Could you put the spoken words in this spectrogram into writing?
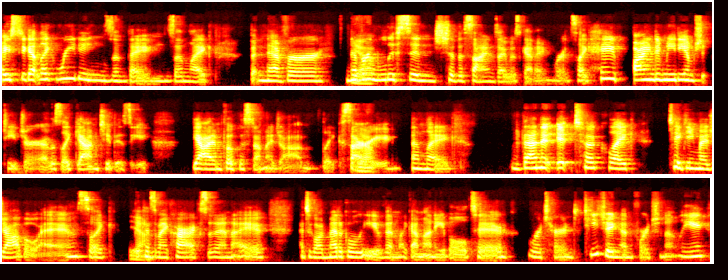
i used to get like readings and things and like but never never yeah. listened to the signs I was getting where it's like, hey, find a mediumship teacher. I was like, yeah, I'm too busy. Yeah, I'm focused on my job. Like, sorry. Yeah. And like then it, it took like taking my job away. So like yeah. because of my car accident, I had to go on medical leave and like I'm unable to return to teaching, unfortunately.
